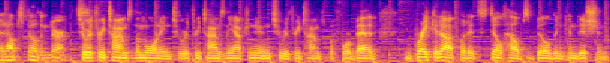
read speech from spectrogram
it helps build endurance. Two or three times in the morning, two or three times in the afternoon, two or three times before bed. break it up, but it still helps build and condition.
